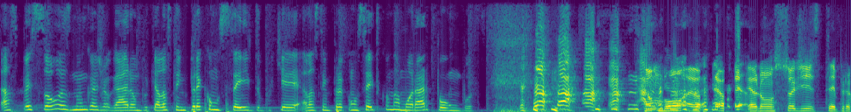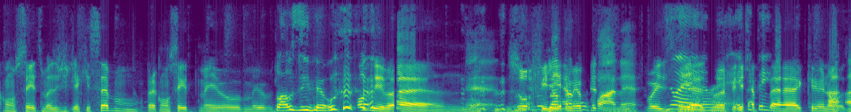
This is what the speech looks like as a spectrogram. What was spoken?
as pessoas nunca jogaram porque elas têm preconceito, porque elas têm preconceito com namorar pombos. É bom. Eu, eu- eu não sou de ter preconceito, mas eu diria que isso é um preconceito meio. meio Plausível. plausível. É, É, não zoofilia dá pra é meio. culpar, né? Pois Não é, é, não é. zoofilia É que tem- é, criminoso. A-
